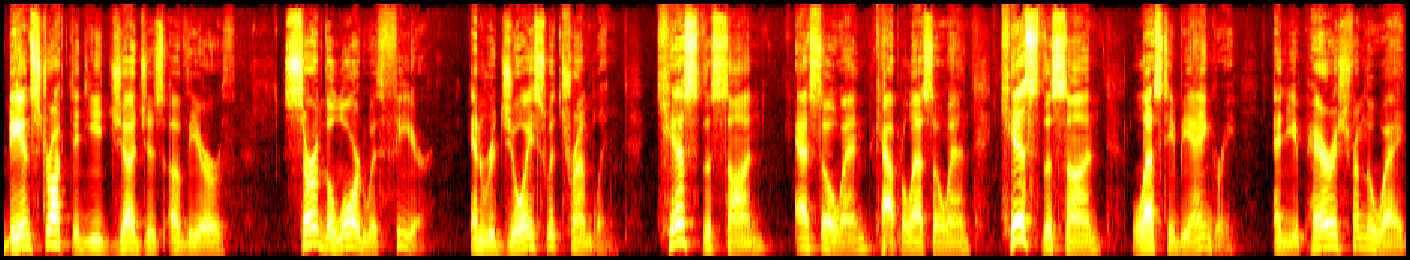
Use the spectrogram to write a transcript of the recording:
be instructed, ye judges of the earth. Serve the Lord with fear and rejoice with trembling. Kiss the Son, S O N, capital S O N, kiss the Son, lest he be angry and ye perish from the way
